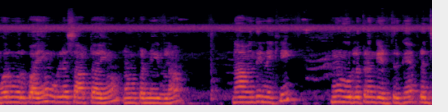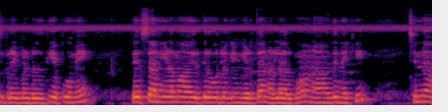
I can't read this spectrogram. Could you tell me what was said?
முறுமுறுப்பாயும் உள்ளே சாஃப்டாயும் நம்ம பண்ணிடலாம். நான் வந்து இன்றைக்கி மூணு உருளைக்கிழங்கு எடுத்திருக்கேன். ஃப்ரெஞ்ச் ஃப்ரை பண்ணுறதுக்கு எப்போவுமே பெருசாக நீளமாக இருக்கிற உருளைக்கிழங்கு எடுத்தால் நல்லாயிருக்கும் நான் வந்து இன்றைக்கி சின்ன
